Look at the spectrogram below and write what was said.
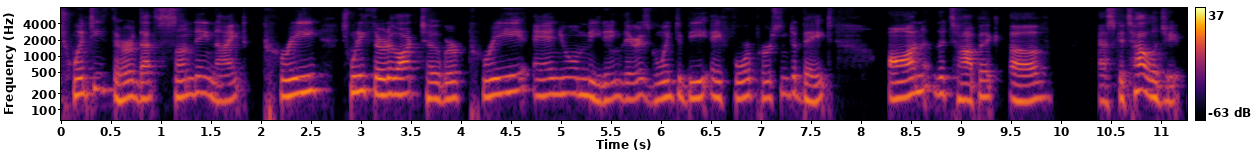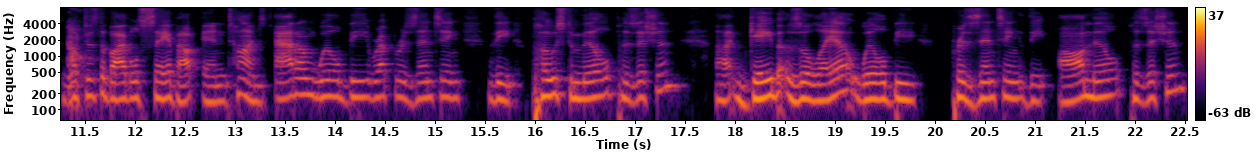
23rd, that's Sunday night, pre 23rd of October, pre annual meeting, there is going to be a four person debate on the topic of eschatology. What does the Bible say about end times? Adam will be representing the post mill position. Uh, Gabe Zolea will be presenting the ah mill position.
